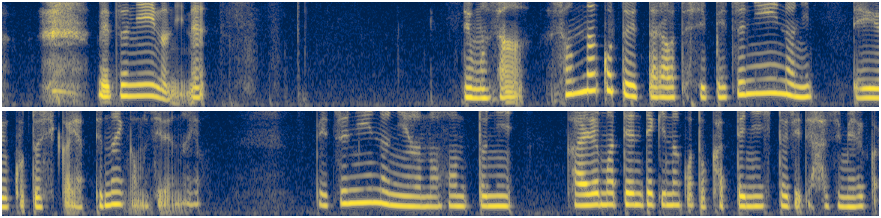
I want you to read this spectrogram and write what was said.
別にいいのにね。でもさそんなこと言ったら私別にいいのにっていうことしかやってないかもしれないよ。別にいいのにあの本当に帰れま点的なこと勝手に一人で始めるか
